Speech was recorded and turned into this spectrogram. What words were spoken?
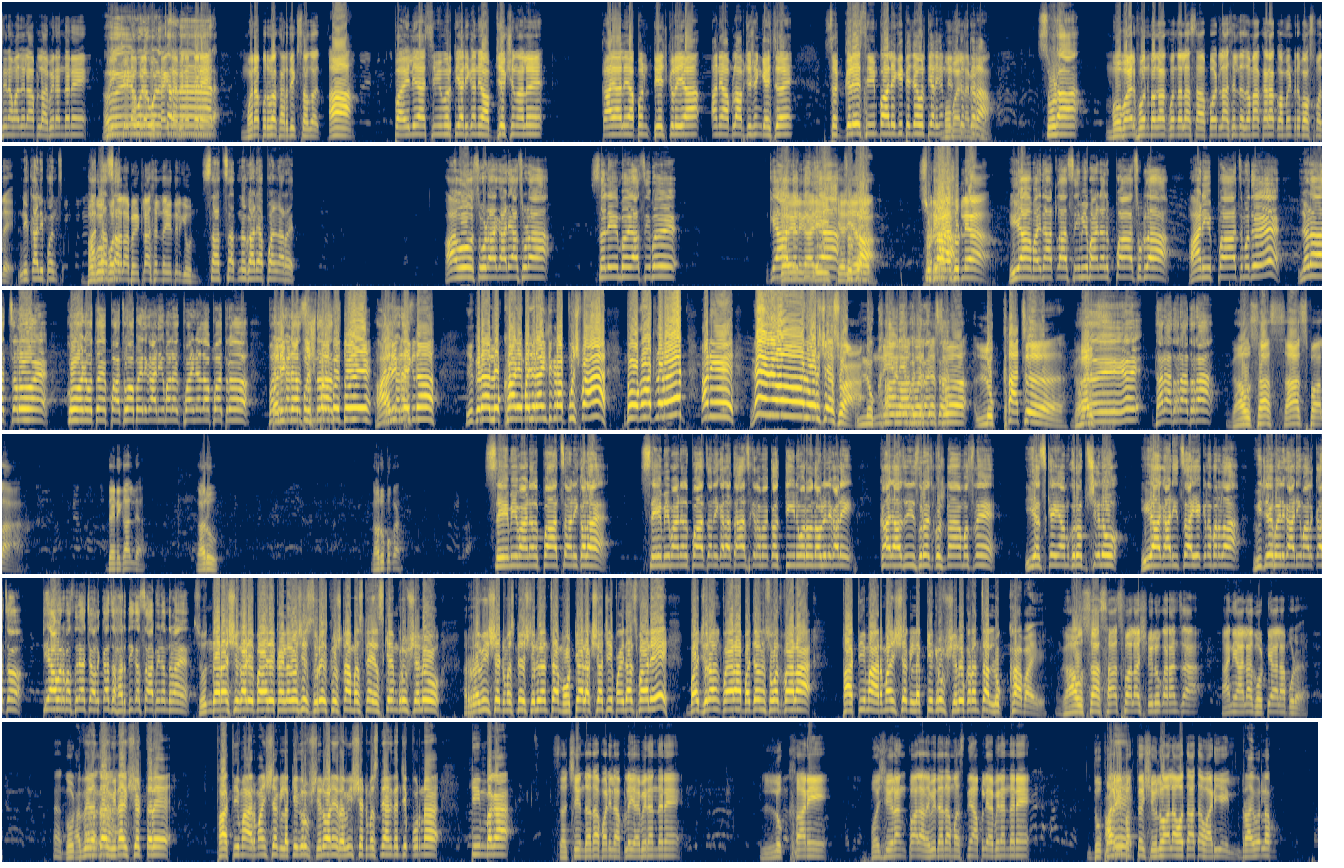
सेनामधील आपलं अभिनंदन. आहे मनपूर्वक हार्दिक स्वागत. हा पहिल्या सीमेवरती या ठिकाणी ऑब्जेक्शन आलंय. काय आलंय आपण टेजकडे या आणि आपलं ऑब्जेक्शन घ्यायचं आहे सगळे सीमे पाहिले की त्याच्यावरती या ठिकाणी करा. सोडा. मोबाईल फोन बघा कोणाला सापडला असेल तर जमा करा कॉमेंट्री बॉक्समध्ये. निकाली पंच. बघू कोणाला भेटला असेल तर येतील घेऊन. सात सात न गाड्या पळणार आहेत. आहो सोडा गाड्या सोडा. सलीम भाई आसिफ भाई। घ्या गती बैलगाडी घ्या. शर्यत. सुटला. सुटल्या सुटला. सुटल्या. या मैदानातला सेमी फायनल पाच सुटला. आणि पाच मध्ये लढत चालूय कोण होतोय पाचवा बैलगाडी मालक? फायनलला पात्र. पलीकडे पलीकडे पुष्पा सुंदर- पळतोय. अलीकडे- अलीकडे इकडं. इकडं लोखंडे बजरंग तिकडं पुष्पा. दोघात लढत. आणि निर्वाद वर्चस्व. बजरंगचं. वर्चस्व लुखाच घर. धरा धरा धरा. गावसा सास पाला द्या निकाल द्या. गारू गारू पुकार. सेमी फायनल पाच चा निकाल आहे. सेमी फायनल पाच चा निकाल. आज क्रमांक तीन वरून धावलेली गाडी. Kalaji Suresh Krishna Masane S K M group Shelo. या गाडीचा एक नंबरला विजय बैल गाडी मालकाचं त्यावर बसलेल्या चालकाचं हार्दिक असं अभिनंदन आहे. सुंदर अशी गाडी पळाली. कैलासवासी Suresh Krishna Masane S K M group Shelo Ravi Sheth Masane Shelo यांचा मोठ्या लक्षाची पैदास पळाली. बजरंग पळाला बजरंग सोबत पळाला. फातिमा अरमान शेख लक्की ग्रुप शेलोकरांचा लोखाबाई गावसा सास पाला शेलोकरांचा आणि आला गोटे आला पुढं बघा. अभिनंदन विनायक शेठ तरे Fatima Arman Shaikh lucky group shallow आणि रवी शेठ मसने आणि त्यांची पूर्ण टीम बघा. सचिन दादा पाटील आपले अभिनंदन आहे. लुखाने बजरंग पाला रवी दादा मसने आपले अभिनंदन. आहे दुपारी फक्त शेलो आला होता आता वाडी येईल. ड्रायव्हरला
